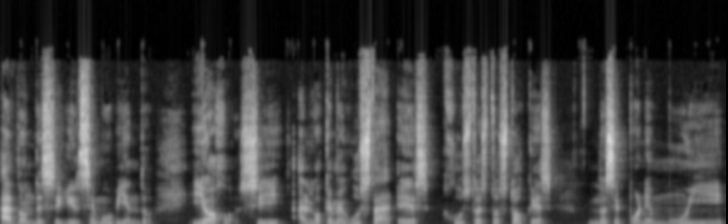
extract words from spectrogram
a dónde seguirse moviendo. Y ojo, sí, algo que me gusta es justo estos toques donde se pone muy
